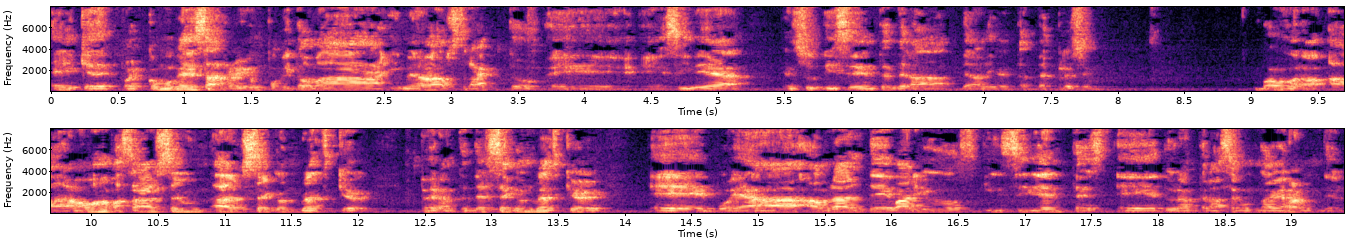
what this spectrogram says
el que después como que desarrolló un poquito más y menos abstracto eh, esa idea en sus disidentes de la, de la libertad de expresión. Bueno, ahora, ahora vamos a pasar al, al Second Red Scare, pero antes del Second Red Scare eh, voy a hablar de varios incidentes eh, durante la Segunda Guerra Mundial.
